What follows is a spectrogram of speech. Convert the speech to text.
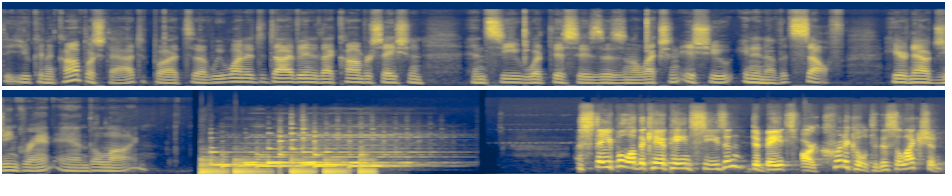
that you can accomplish that. But uh, we wanted to dive into that conversation and see what this is as an election issue in and of itself. Here now, Gene Grant and the line. Staple of the campaign season, debates are critical to this election.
